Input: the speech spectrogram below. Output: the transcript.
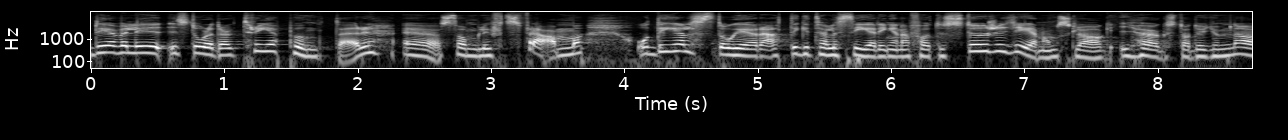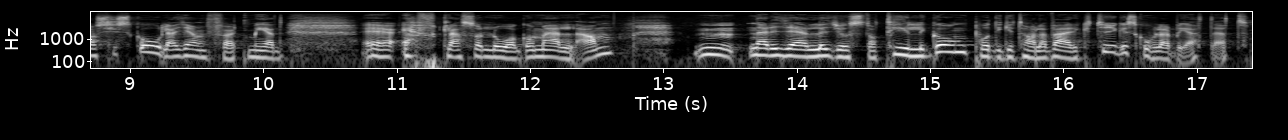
det är väl i, i, stora drag tre punkter eh, som lyfts fram. Och dels då är det att digitaliseringen har fått ett större genomslag i högstadie och gymnasieskola jämfört med eh, F-klass och låg och mellan. Mm, när det gäller just tillgång på digitala verktyg i skolarbetet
